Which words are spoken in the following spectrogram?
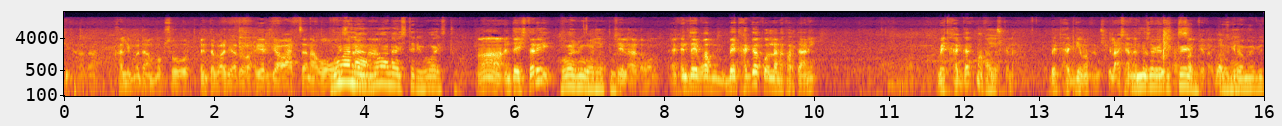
شيل هذا. خلي مدام مبسوط. انت بعد يروح يرجع واحد سنة هو مو أنا. مو أنا اشتري هو يشتري. آه انت يشتري؟ هو هو على طول شيل هذا والله. انت يبغى بيت حقك ولا نفر ثاني؟ بيت حقك؟ ما في أيوة. مشكلة. بيت حقي ما في مشكلة عشان أنت تحصل كده. والله.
